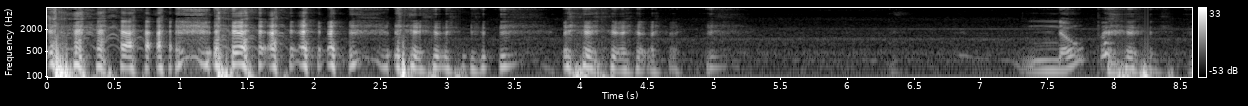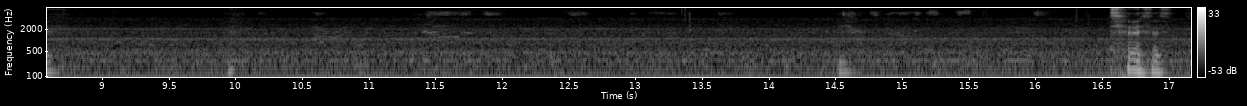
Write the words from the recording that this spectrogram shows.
nope.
